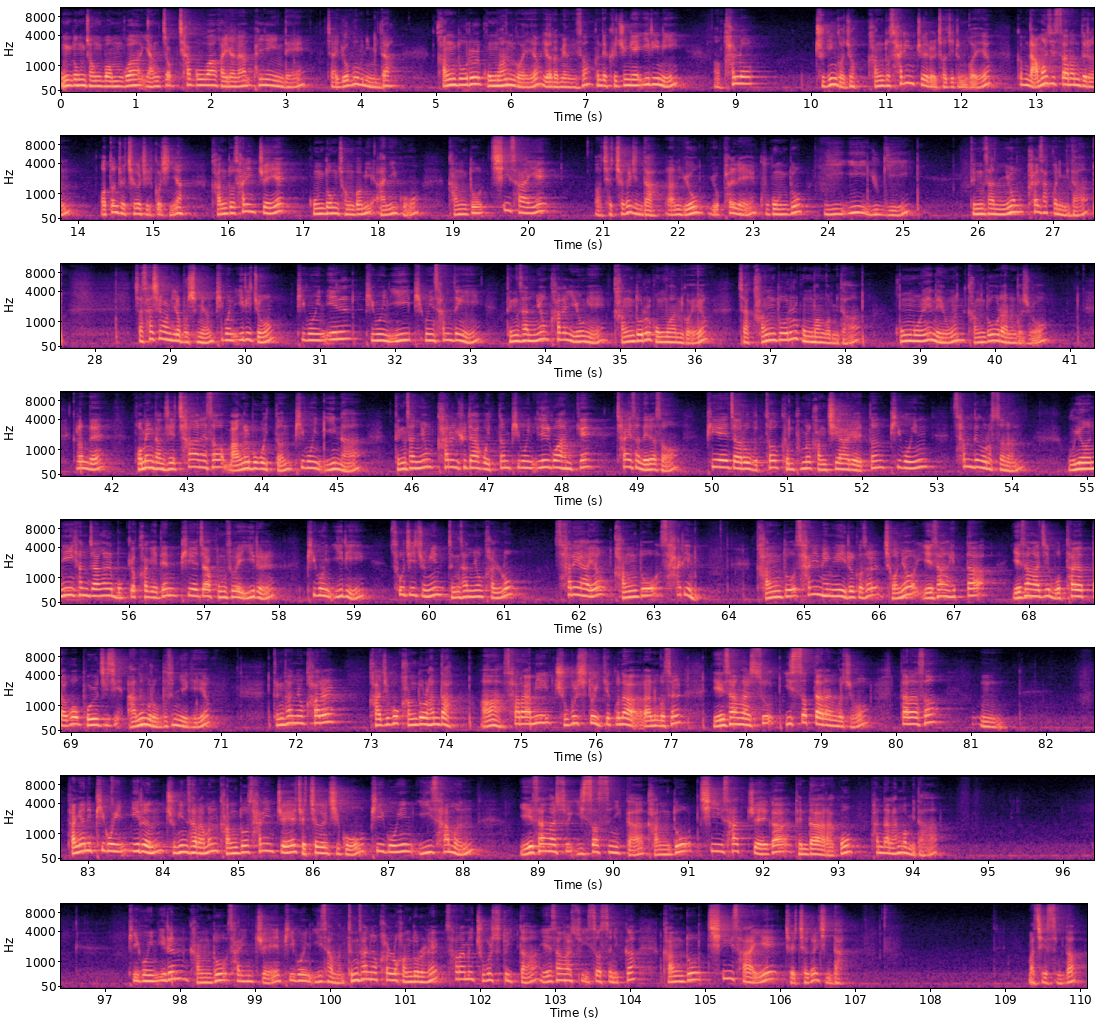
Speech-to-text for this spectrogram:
공동 정범과 양적 착오와 관련한 판례인데 자, 요 부분입니다. 강도를 공모한 거예요. 여러 명이서. 근데 그 중에 1인이 어, 칼로 죽인 거죠. 강도 살인죄를 저지른 거예요. 그럼 나머지 사람들은 어떤 죄책을 질 것이냐? 강도 살인죄의 공동 정범이 아니고 강도 치사의 어, 죄책을 진다라는 요, 요 판례 9공도 2262 등산용 칼 사건입니다. 자, 사실관계를 보시면 피고인 1이죠. 피고인 1, 피고인 2, 피고인 3등이 등산용 칼을 이용해 강도를 공모한 거예요. 자, 강도를 공모한 겁니다. 공모의 내용은 강도라는 거죠. 그런데 범행 당시에 차 안에서 망을 보고 있던 피고인 2나 등산용 칼을 휴대하고 있던 피고인 1과 함께 차에서 내려서 피해자로부터 금품을 강취하려 했던 피고인 3등으로서는 우연히 현장을 목격하게 된 피해자 공소의 2를 피고인 1이 소지 중인 등산용 칼로 살해하여 강도 살인, 강도 살인 행위에 이를 것을 전혀 예상했다, 예상하지 못하였다고 보여지지 않으므로 무슨 얘기예요? 등산용 칼을 가지고 강도를 한다. 아, 사람이 죽을 수도 있겠구나라는 것을 예상할 수 있었다라는 거죠. 따라서 음, 당연히 피고인 1은 죽인 사람은 강도 살인죄의 죄책을 지고 피고인 2, 3은 예상할 수 있었으니까 강도 치사죄가 된다라고 판단한 겁니다. 피고인 1은 강도 살인죄, 피고인 2, 3은 등산용 칼로 강도를 해 사람이 죽을 수도 있다 예상할 수 있었으니까 강도 치사의 죄책을 진다. 마치겠습니다.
